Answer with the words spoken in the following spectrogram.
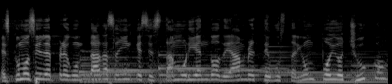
Es como si le preguntaras a alguien que se está muriendo de hambre, ¿te gustaría un pollo chuco?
